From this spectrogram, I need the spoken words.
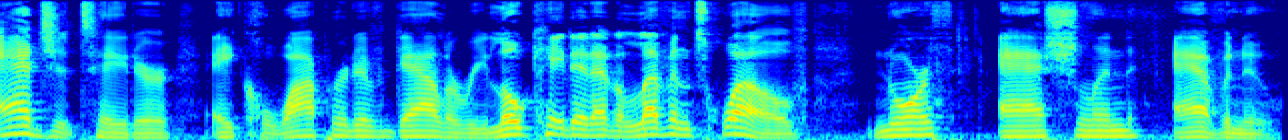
Agitator, a cooperative gallery located at 1112 North Ashland Avenue.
